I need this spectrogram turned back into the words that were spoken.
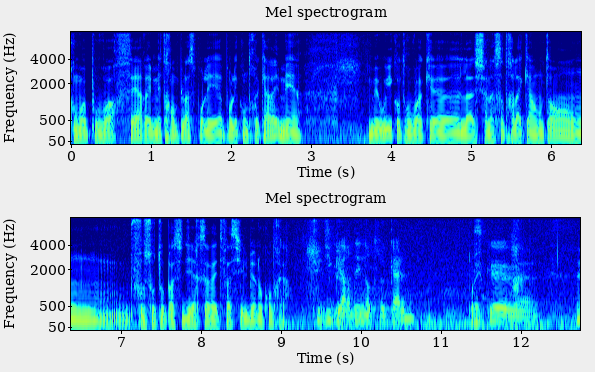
qu'on va pouvoir faire et mettre en place pour les, pour les contrecarrer. Mais, mais oui, quand on voit que la Chana centrale a 40 ans, il faut surtout pas se dire que ça va être facile, bien au contraire. Tu dis garder notre calme Parce que euh,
